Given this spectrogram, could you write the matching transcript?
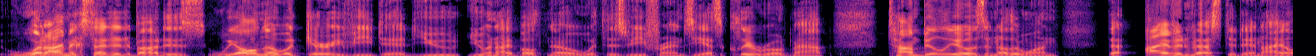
what I'm excited about is we all know what Gary Vee did. You you and I both know with his VeeFriends. He has a clear roadmap. Tom Bilyeu is another one that I've invested in. I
